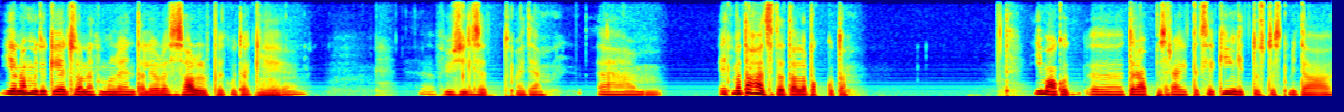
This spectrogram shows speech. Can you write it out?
ja noh, muidugi eeldus on, et mul endal ei ole siis halb või kuidagi mm -hmm. füüsiliselt, ma ei tea ähm,. et ma tahan seda talle pakkuda. imagoteraapias räägitakse kingitustest, mida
